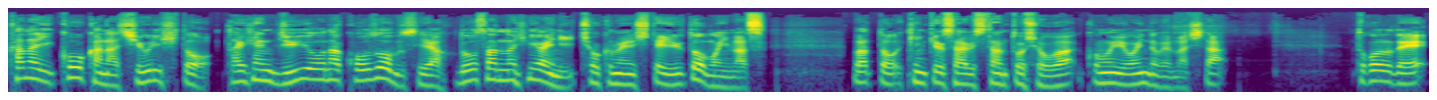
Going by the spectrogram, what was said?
かなり高価な修理費と大変重要な構造物や不動産の被害に直面していると思います。ワット緊急サービス担当省はこのように述べました。ところで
